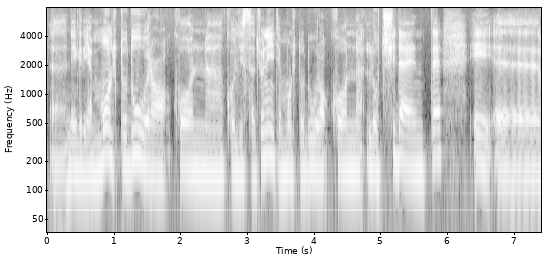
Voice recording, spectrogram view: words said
Eh, Negri è molto duro con, con, gli Stati Uniti, è molto duro con l'Occidente e eh,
